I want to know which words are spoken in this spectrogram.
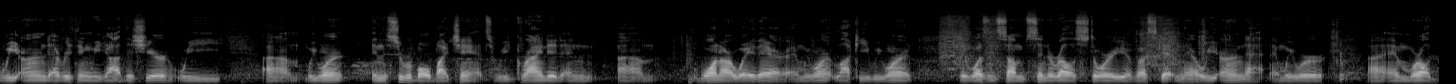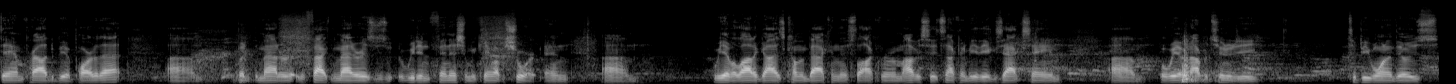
we earned everything we got this year. We um, we weren't in the Super Bowl by chance. We grinded and um, won our way there, and we weren't lucky. We weren't. It wasn't some Cinderella story of us getting there. We earned that, and we were, uh, and we're all damn proud to be a part of that. Um, but the matter, the fact of the matter is, is, we didn't finish, and we came up short. And um, we have a lot of guys coming back in this locker room. Obviously, it's not going to be the exact same, um, but we have an opportunity to be one of those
